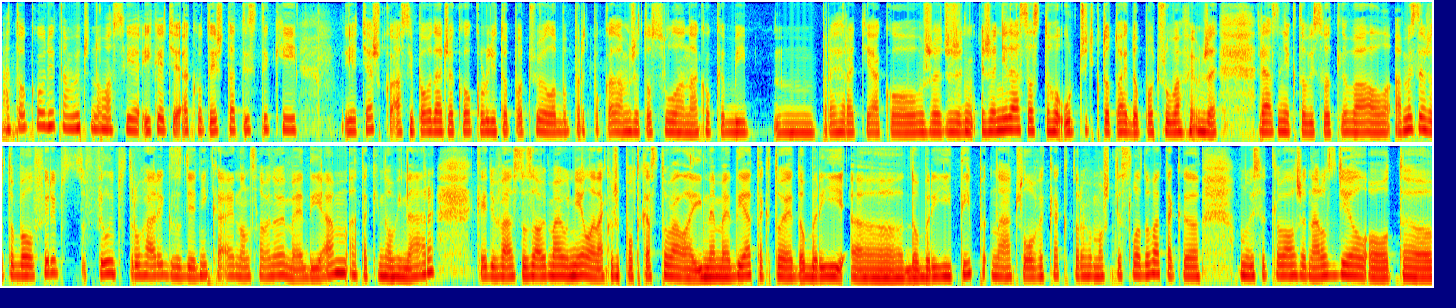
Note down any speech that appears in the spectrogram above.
A toľko ľudí tam väčšinou asi je. I keď ako tie štatistiky je ťažko asi povedať, že koľko ľudí to počuje, lebo predpokladám, že to sú len ako keby Mm, prehrať ako, že, že, že nedá sa z toho určiť, kto to aj dopočúva. Viem, že raz niekto vysvetľoval, a myslím, že to bol Filip, Filip Struhárik z denníka N, on sa venuje médiám a taký novinár. Keď vás zaujímajú nielen akože podcastové, ale iné médiá, tak to je dobrý, uh, dobrý tip na človeka, ktorého môžete sledovať. Tak uh, on vysvetľoval, že na rozdiel od uh,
